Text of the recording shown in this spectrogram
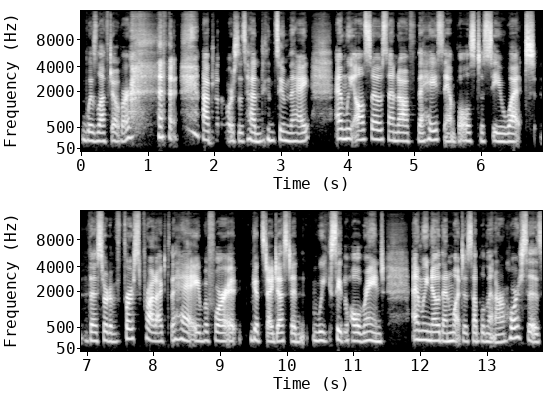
was left over after the mm-hmm. horses had consumed the hay. And we also send off the hay samples to see what the sort of first product, the hay, before it gets digested, we see the whole range. And we know then what to supplement our horses.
